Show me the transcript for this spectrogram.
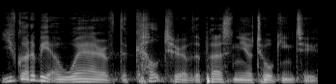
you've got to be aware of the culture of the person you're talking to.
